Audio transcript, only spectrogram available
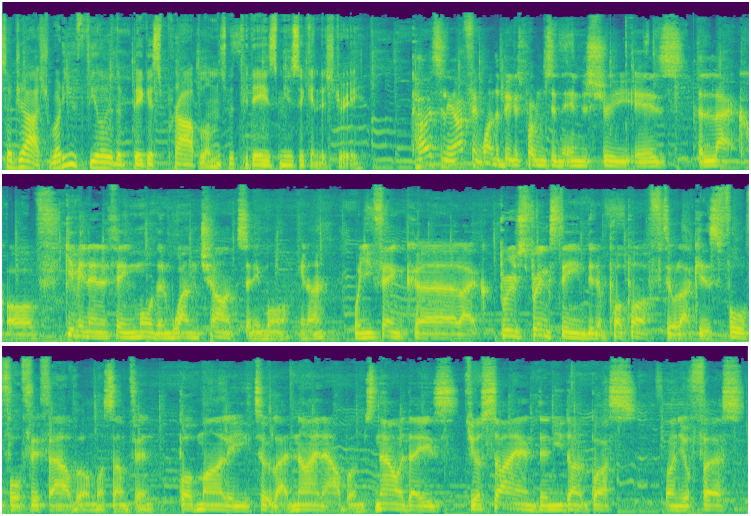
So, Josh, what do you feel are the biggest problems with today's music industry? Personally, I think one of the biggest problems in the industry is the lack of giving anything more than one chance anymore. You know, when you think uh, like Bruce Springsteen didn't pop off till like his fourth or fifth album or something, Bob Marley took like nine albums. Nowadays, if you're signed and you don't bust on your first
